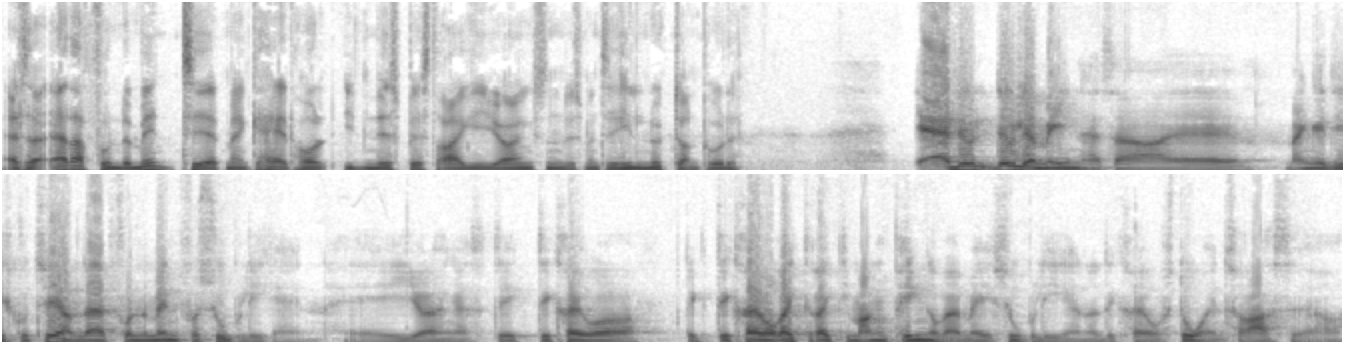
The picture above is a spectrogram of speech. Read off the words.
Altså, er der fundament til, at man kan have et hold i den næstbedste række i Jørgensen, hvis man ser helt nøgteren på det? Ja, det, det vil jeg mene. Altså, øh, man kan diskutere, om der er et fundament for Superligaen øh, i Jørgen. Altså, det, det, kræver, det, det kræver rigtig, rigtig mange penge at være med i Superligaen, og det kræver stor interesse. Og,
